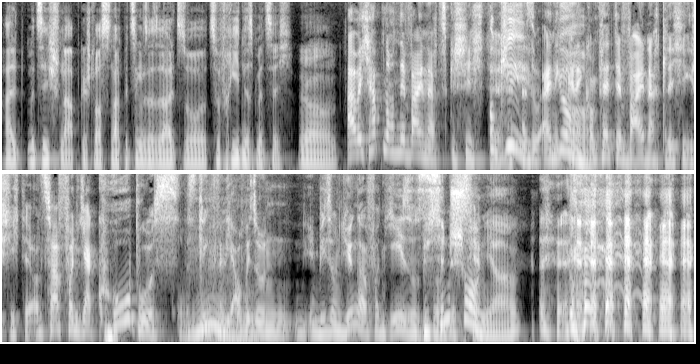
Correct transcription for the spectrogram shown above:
halt mit sich schon abgeschlossen hat, beziehungsweise halt so zufrieden ist mit sich. Ja. Aber ich habe noch eine Weihnachtsgeschichte. Okay. Also eine, ja. eine komplette weihnachtliche Geschichte. Und zwar von Jakobus. Das klingt, finde ich, auch wie so, ein, wie so ein Jünger von Jesus. Bisschen, so bisschen. schon, ja.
